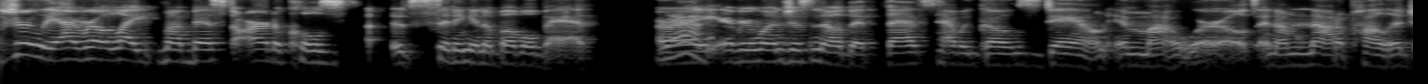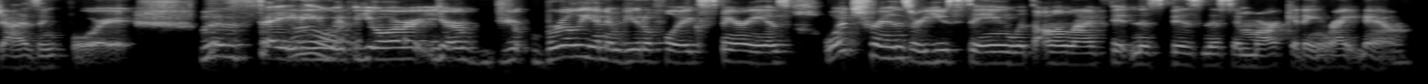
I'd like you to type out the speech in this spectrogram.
truly, I wrote like my best articles uh, sitting in a bubble bath. All yeah. right. Everyone just know that that's how it goes down in my world. And I'm not apologizing for it. But Sadie, oh. with your, your brilliant and beautiful experience, what trends are you seeing with online fitness business and marketing right now?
